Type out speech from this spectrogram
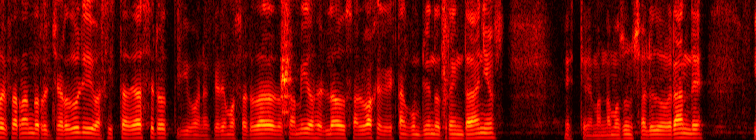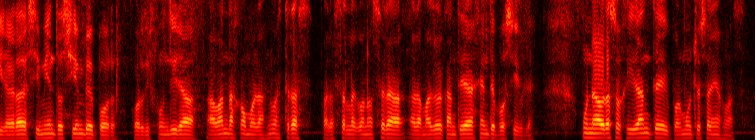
Soy Fernando Richarduli, bajista de Azeroth y bueno, queremos saludar a los amigos del lado salvaje que están cumpliendo 30 años. Este, le mandamos un saludo grande y el agradecimiento siempre por, por difundir a, bandas como las nuestras para hacerla conocer a la mayor cantidad de gente posible. Un abrazo gigante y por muchos años más.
